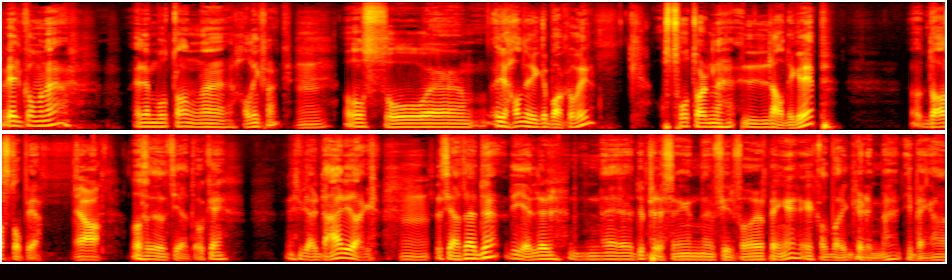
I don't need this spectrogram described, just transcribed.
vedkommende, eller mot han uh, Hallik Frank, Mm. og så Han rygger bakover, og så tar han ladegrep, og da stopper jeg. Ja. Da sier jeg at ok, vi er der i dag. Mm. Så sier jeg at du, det gjelder eh, Du presser en fyr for penger, jeg kan bare glemme de penga,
